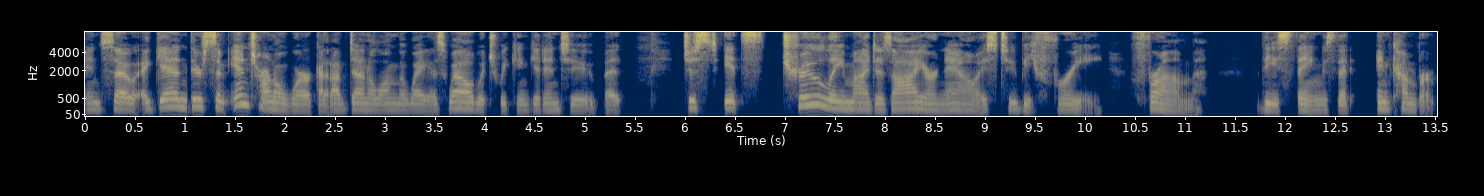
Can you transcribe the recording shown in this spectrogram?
And so again, there's some internal work that I've done along the way as well, which we can get into, but just it's truly my desire now is to be free from these things that encumber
